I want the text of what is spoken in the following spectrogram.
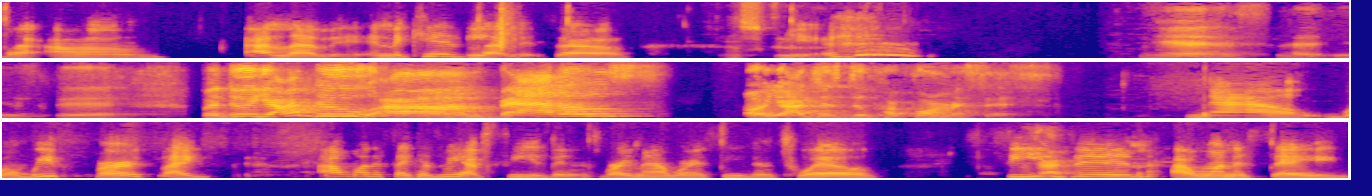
but um I love it and the kids love it. So That's good. yeah. Yes, that is good. But do y'all do um battles or y'all just do performances? Now, when we first like, I want to say because we have seasons. Right now, we're in season twelve. Season, I want to say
